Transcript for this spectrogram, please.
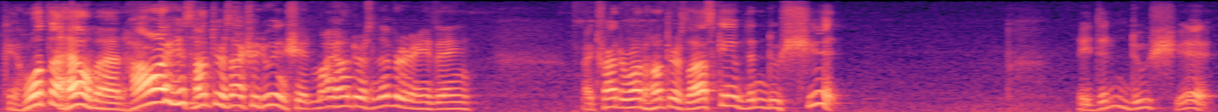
Okay, what the hell, man? How are his hunters actually doing shit? My hunters never do anything. I tried to run hunters last game, didn't do shit. They didn't do shit.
